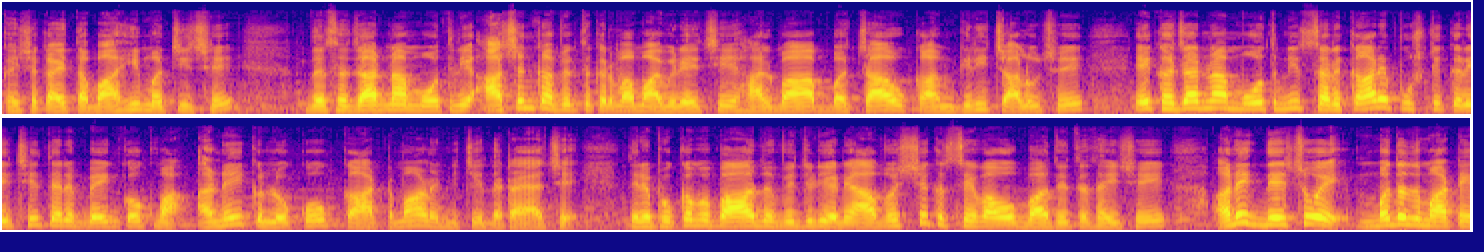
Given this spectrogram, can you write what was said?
કહી શકાય, તબાહી મચી છે. દસ હજારના મોતની આશંકા વ્યક્ત કરવામાં આવી રહી છે. હાલમાં બચાવ કામગીરી ચાલુ છે. એક હજારના મોતની સરકારે પુષ્ટિ કરી છે ત્યારે બેંકોકમાં અનેક લોકો કાટમાળ નીચે દટાયા છે. ત્યારે ભૂકંપ બાદ વીજળી અને આવશ્યક સેવાઓ બાધિત થઈ છે. અનેક દેશોએ મદદ માટે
